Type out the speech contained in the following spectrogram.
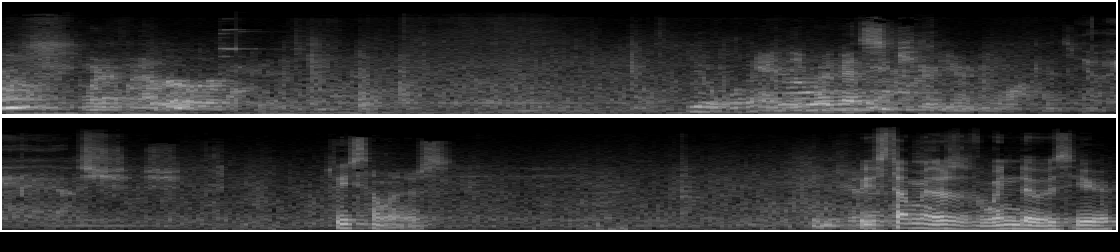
We're not, we're not walking in. Yo, what? And they probably got security aren't walking as well. Please tell me there's. Please tell me there's windows here.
